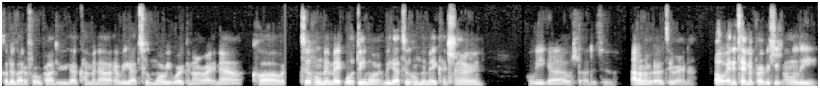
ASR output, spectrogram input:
So they got a full project we got coming out, and we got two more we working on right now called To Whom It May. Well, three more. We got To Whom It May Concern. We got what's the other two? I don't remember the other two right now. Oh, entertainment purposes only.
